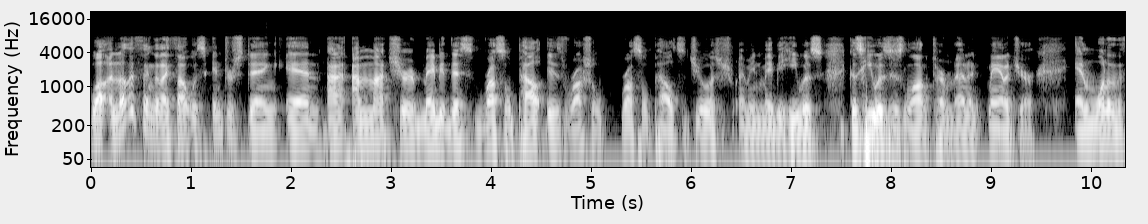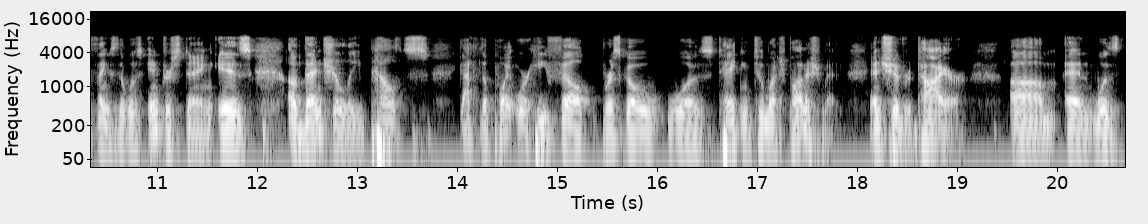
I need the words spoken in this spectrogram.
Well, another thing that I thought was interesting, and I, I'm not sure, maybe this Russell Pelt is Russell Russell Peltz Jewish. I mean, maybe he was because he was his long-term man- manager. And one of the things that was interesting is eventually Peltz got to the point where he felt Briscoe was taking too much punishment and should retire. Um, and was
